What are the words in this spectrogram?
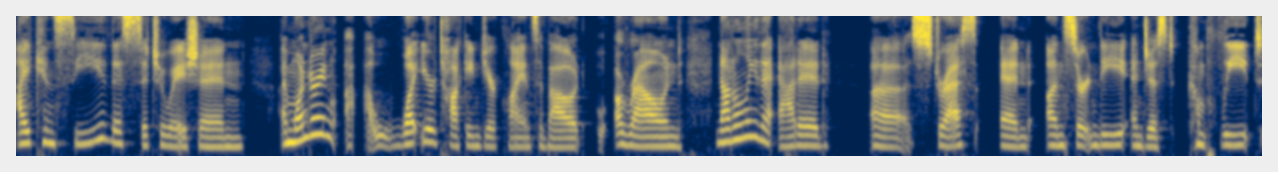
I can see this situation I'm wondering uh, uh, what you're talking to your clients about around not only the added uh, stress and uncertainty and just complete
